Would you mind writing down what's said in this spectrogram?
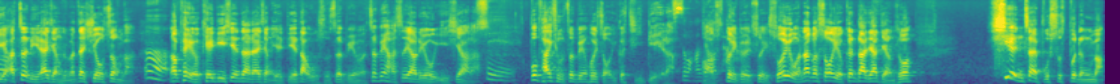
厉害啊。这里来讲什么在修正嘛？嗯，那配合 K D 现在来讲也跌到五十这边嘛，这边还是要留意一下啦。是，不排除这边会走一个急跌啦。死亡交叉。对对，所以所以我那个时候有跟大家讲说，现在不是不能买。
